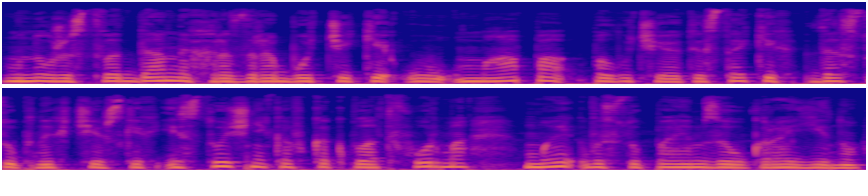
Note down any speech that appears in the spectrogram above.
Множество данных разработчики у МАПа получают из таких доступных чешских источников, как платформа «Мы выступаем за Украину».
